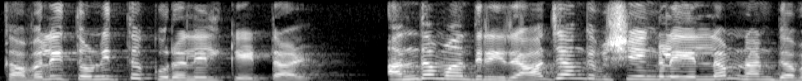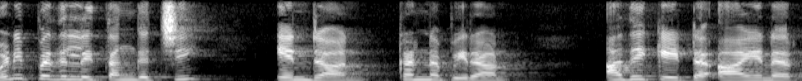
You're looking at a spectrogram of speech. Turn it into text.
கவலை தொனித்த குரலில் கேட்டாள். அந்த மாதிரி ராஜாங்க விஷயங்களை எல்லாம் நான் கவனிப்பதில்லை தங்கச்சி என்றான் கண்ணபிரான். அதை கேட்ட ஆயனர்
